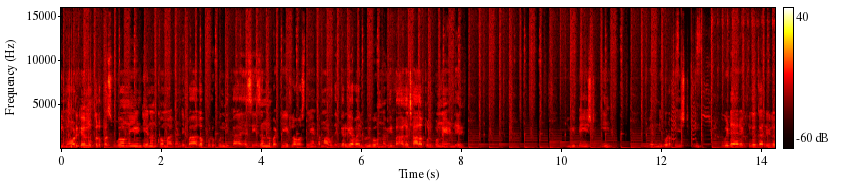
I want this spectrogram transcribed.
ఈ మామిడికాయ ముక్కలు పసుపుగా ఉన్నాయి ఏంటి అని అనుకోమాకండి. బాగా పులుపు ఉంది కాయ సీజన్ బట్టి ఇట్లా వస్తాయంటే. మాకు దగ్గరకి అవైలబుల్గా ఉన్నవి. బాగా చాలా పులుపు ఉన్నాయండి ఇవి పేస్ట్కి ఇవన్నీ కూడా పేస్ట్కి. ఇవి డైరెక్ట్గా కర్రీలో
